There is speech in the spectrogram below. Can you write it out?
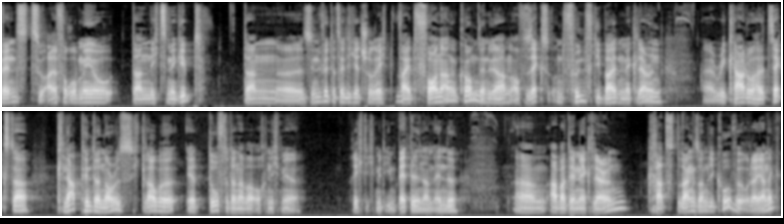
wenn es zu Alfa Romeo dann nichts mehr gibt, dann äh, sind wir tatsächlich jetzt schon recht weit vorne angekommen, denn wir haben auf 6 und 5 die beiden McLaren. Äh, Ricardo halt Sechster, knapp hinter Norris. Ich glaube, er durfte dann aber auch nicht mehr richtig mit ihm betteln am Ende. Ähm, aber der McLaren kratzt langsam die Kurve, oder Yannick?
